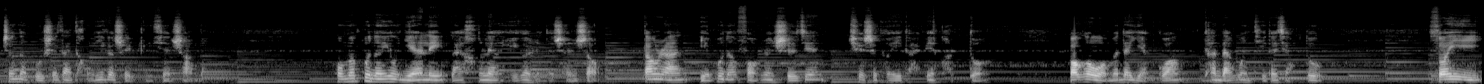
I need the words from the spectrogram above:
真的不是在同一个水平线上的。我们不能用年龄来衡量一个人的成熟，当然也不能否认时间确实可以改变很多，包括我们的眼光、看待问题的角度。所以，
